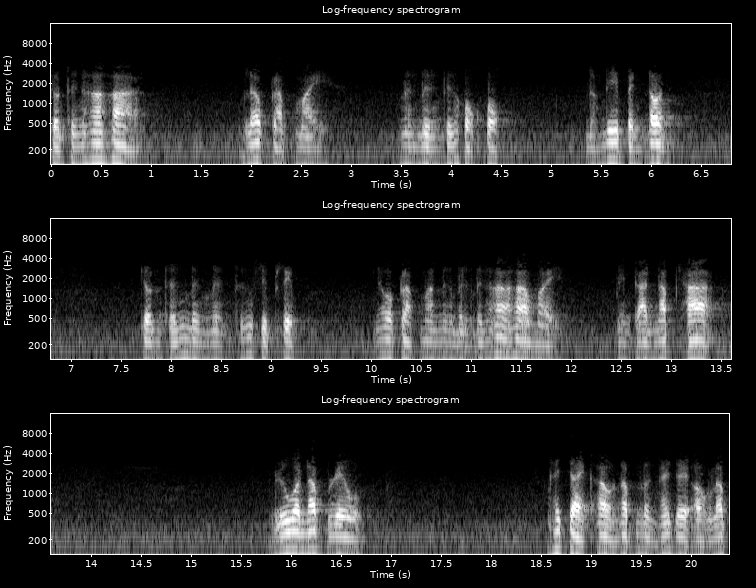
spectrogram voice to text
จนถึงห้าห้าแล้วกลับใหม่หนึ่งหนึ่งถึงหกหกดังนี้เป็นต้น จนถึงหนึ่งหนึ่งถึงสิบสิบแล้วกลับมาหนึ่งหนึ่งถึงห้าห้าใหม่ เป็นการนับช้า หรือว่านับเร็ว ให้ใจเข้านับหนึ่งให้ใจออกนับ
